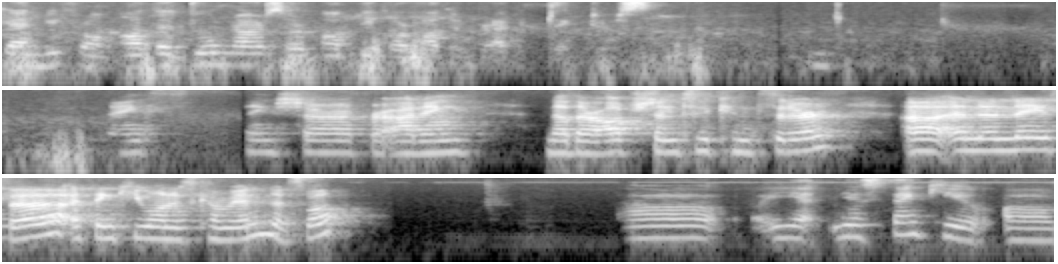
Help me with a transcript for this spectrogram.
can be from other donors or public or other private sectors. Thanks. Thanks, Shara, for adding another option to consider. Uh, and then Neza, I think you wanted to come in as well. Uh, yeah, yes, thank you. Uh,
